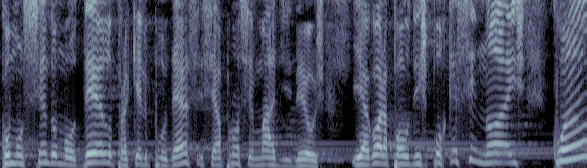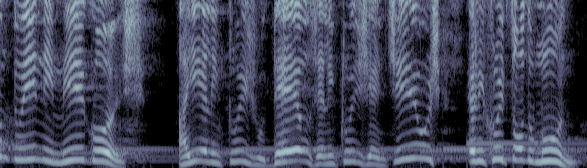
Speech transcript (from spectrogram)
como sendo modelo para que ele pudesse se aproximar de Deus. E agora Paulo diz: porque se nós, quando inimigos, aí ele inclui judeus, ele inclui gentios, ele inclui todo mundo.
